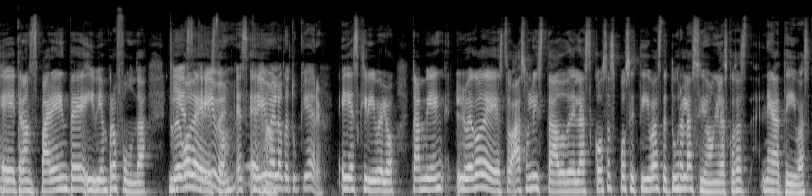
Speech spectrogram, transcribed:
eh, transparente y bien profunda Luego de esto, escribe lo que tú quieres. Y escríbelo. También, luego de esto, haz un listado de las cosas positivas de tu relación y las cosas negativas.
